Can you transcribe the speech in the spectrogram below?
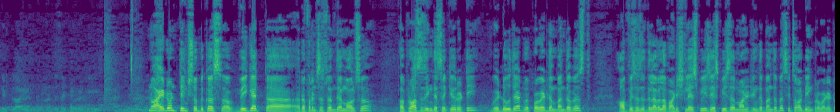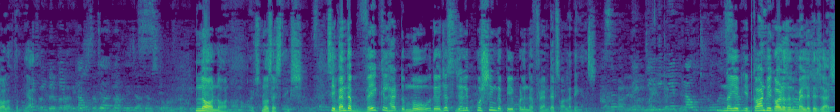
deploying uh, the security and they No, I don't think so because uh, we get uh, references from them also for processing the security. We do that. We provide them bandobast. Officers at the level of additional SPs, SPs are monitoring the bandobast. It's all being provided to all of them. Yeah. flout the rules? No, no, no, no. It's no such things. See, when the vehicle had to move, they were just generally pushing the people in the front. That's all. Nothing else. Sir, did TVK flout rules? No, you, it can't be called as a mild charge.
